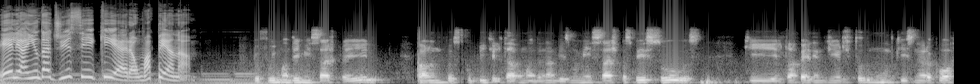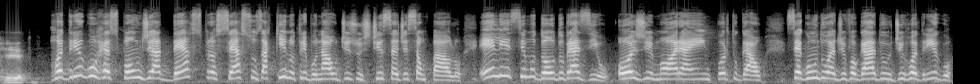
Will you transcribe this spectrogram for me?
Ele ainda disse que era uma pena. Eu fui e mandei mensagem para ele, falando que eu descobri que ele estava mandando a mesma mensagem para as pessoas, que ele estava perdendo dinheiro de todo mundo, que isso não era correto. Rodrigo responde a 10 processos aqui no Tribunal de Justiça de São Paulo. Ele se mudou do Brasil, hoje mora em Portugal. Segundo o advogado de Rodrigo,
